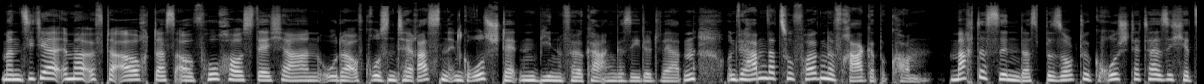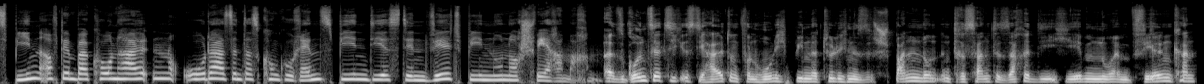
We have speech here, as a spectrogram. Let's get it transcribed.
Man sieht ja immer öfter auch, dass auf Hochhausdächern oder auf großen Terrassen in Großstädten Bienenvölker angesiedelt werden. Und wir haben dazu folgende Frage bekommen. Macht es Sinn, dass besorgte Großstädter sich jetzt Bienen auf dem Balkon halten oder sind das Konkurrenzbienen, die es den Wildbienen nur noch schwerer machen? Also grundsätzlich ist die Haltung von Honigbienen natürlich eine spannende und interessante Sache, die ich jedem nur empfehlen kann.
